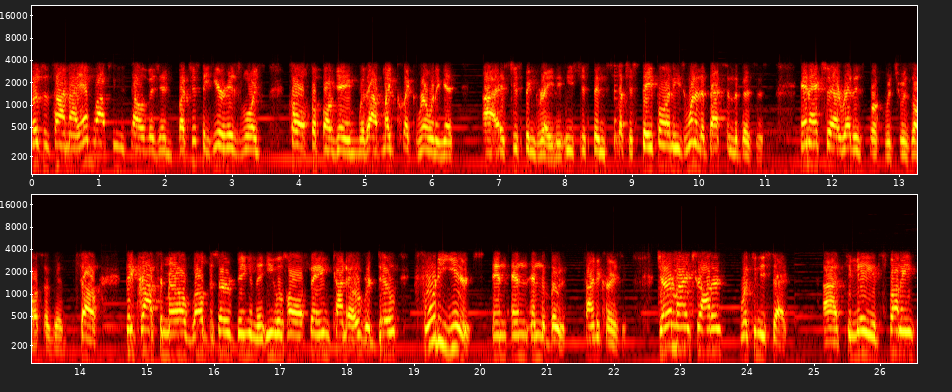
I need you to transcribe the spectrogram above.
most of the time I am watching the television, but just to hear his voice call a football game without Mike Quick ruining it, uh, it's just been great. And he's just been such a staple, and he's one of the best in the business. And actually, I read his book, which was also good. So, big props to Merrill. Well deserved being in the Eagles Hall of Fame. Kind of overdue. 40 years in, in, in the booth. Kind of crazy. Jeremiah Trotter, what can you say? Uh, to me, it's funny.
